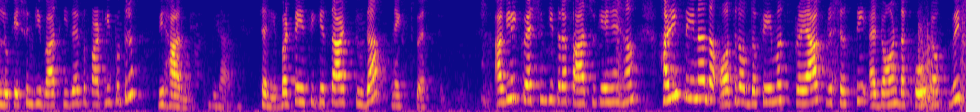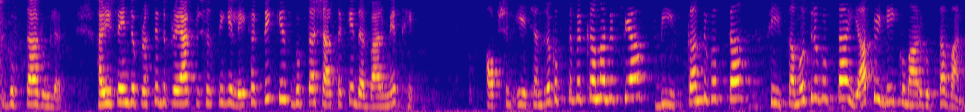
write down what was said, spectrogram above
लोकेशन की बात की जाए तो पाटलिपुत्र बिहार में। बिहार में। चलिए बढ़ते इसी के साथ टू द नेक्स्ट क्वेश्चन अगले क्वेश्चन की तरफ़ आ चुके हैं हम। Harisena the author of the famous Prayag Prashasti adorn the court of which Gupta ruler Harisen जो प्रसिद्ध प्रयाग प्रशस्ति के लेखक थे किस गुप्ता शासक के दरबार में थे? Option A Chandragupta Vikramaditya B Skanda Gupta C Samudra Gupta या फिर डी कुमार गुप्ता वन।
